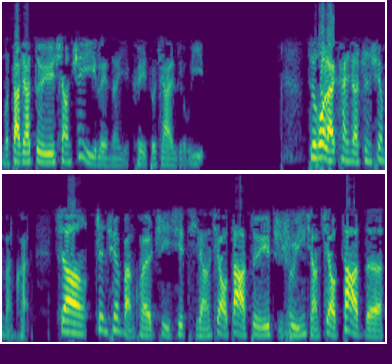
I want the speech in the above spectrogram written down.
那么大家对于像这一类呢，也可以多加以留意。最后来看一下证券板块，像证券板块这一些体量较大、对于指数影响较大的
